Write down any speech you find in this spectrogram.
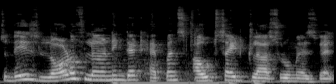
So there is a lot of learning that happens outside classroom as well.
